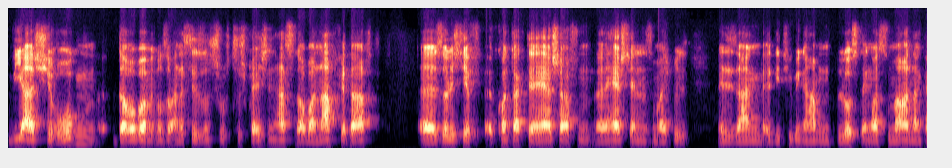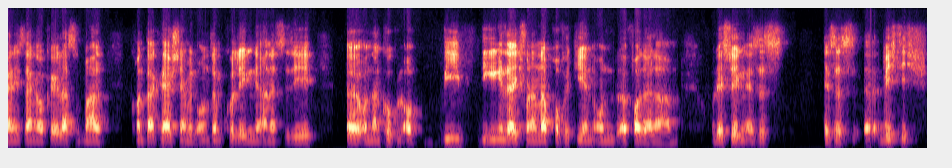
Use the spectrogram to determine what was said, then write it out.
wir als Chirurgen darüber mit unserem Anästhesisten zu sprechen. Hast du darüber nachgedacht? Äh, soll ich dir Kontakte herschaffen, äh, herstellen? Zum Beispiel, wenn Sie sagen, äh, die Tübinger haben Lust, irgendwas zu machen, dann kann ich sagen, okay, lass uns mal Kontakt herstellen mit unserem Kollegen der Anästhesie äh, und dann gucken, ob wie die gegenseitig voneinander profitieren und äh, Vorteile haben. Und deswegen ist es, ist es äh, wichtig,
